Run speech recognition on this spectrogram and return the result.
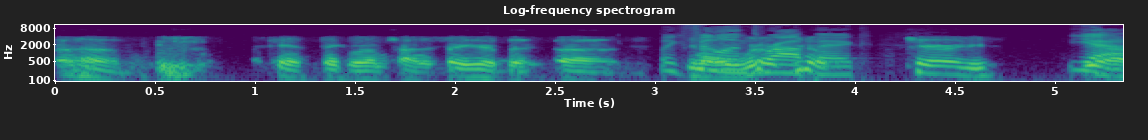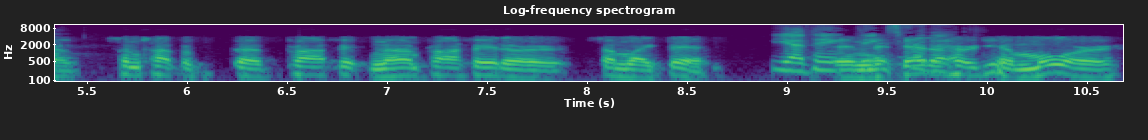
I can't think what I'm trying to say here, but uh, Like you know, we're- you know, philanthropic. charity. Yeah. some type of uh, profit, nonprofit, or something like that. Yeah, thank, and thanks that'll the, hurt him more.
